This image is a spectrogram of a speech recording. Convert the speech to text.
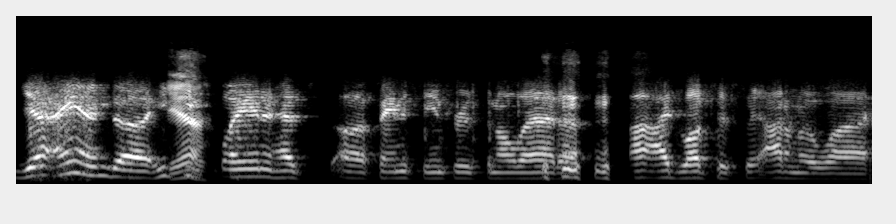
yeah, and uh, he yeah. keeps playing and has uh, fantasy interest and all that. Uh, I'd love to see. I don't know why.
